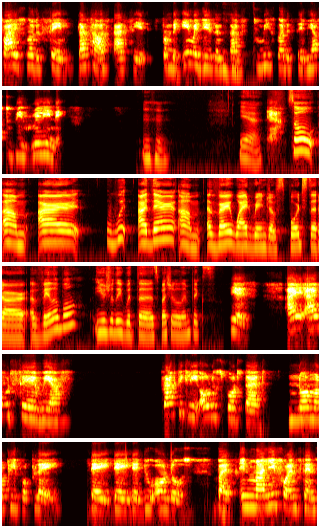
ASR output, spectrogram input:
far, it's not the same. That's how I, I see it. From the images and stuff, Mhm. to me, it's not the same. You have to be really in it. hmm yeah. Yeah. So, um, are are there um a very wide range of sports that are available usually with the Special Olympics? Yes, I, I would say we have practically all the sports that normal people play. They, they, they do all those. But in Mali, for instance,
